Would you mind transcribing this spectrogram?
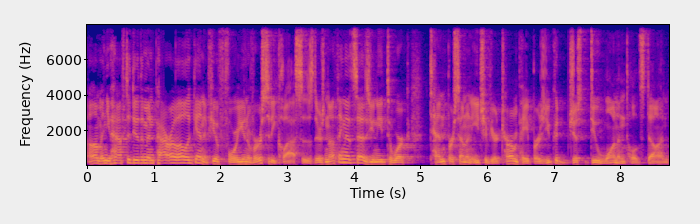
Um, and you have to do them in parallel? Again, if you have four university classes, there's nothing that says you need to work 10% on each of your term papers. You could just do one until it's done.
